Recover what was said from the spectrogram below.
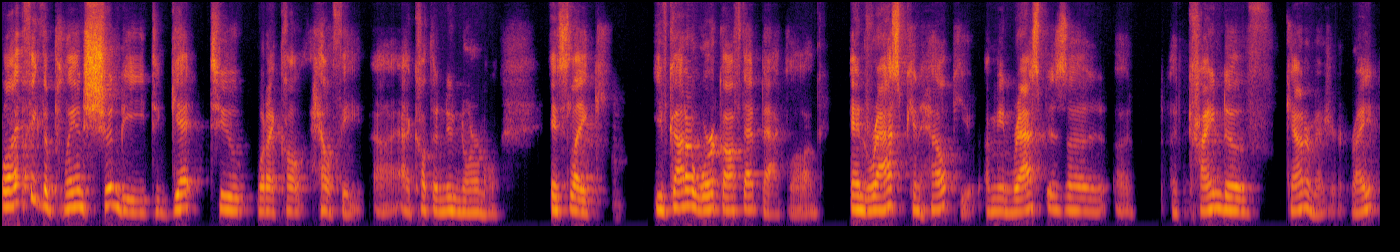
Well, I think the plan should be to get to what I call healthy. Uh, I call it the new normal. It's like you've got to work off that backlog, and RASP can help you. I mean, RASP is a, a, a kind of countermeasure, right?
